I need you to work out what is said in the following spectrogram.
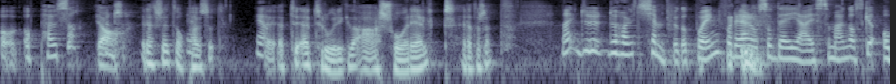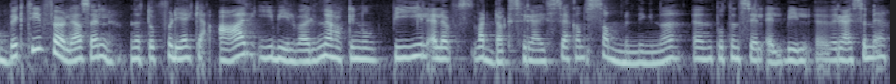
Opphausa, kanskje? ja, rett og slett opphauset. Ja. Jeg, jeg tror ikke det er så reelt, rett og slett. Nei, du, du har et kjempegodt poeng, for det er også det jeg som er ganske objektiv, føler jeg selv. Nettopp fordi jeg ikke er i bilverdenen. Jeg har ikke noen bil eller hverdagsreise jeg kan sammenligne en potensiell elbilreise med.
